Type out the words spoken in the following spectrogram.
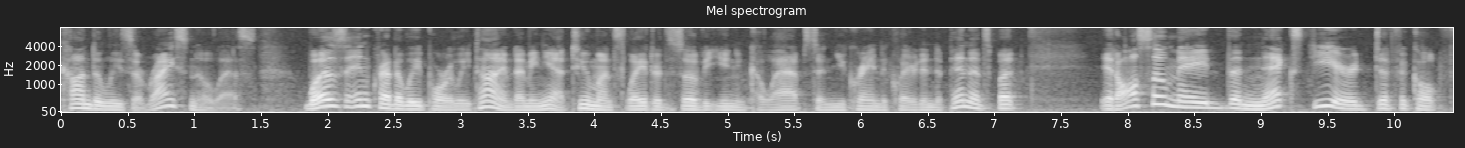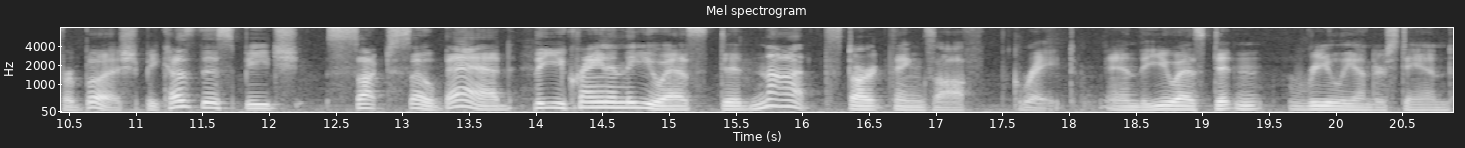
Condoleezza Rice no less, was incredibly poorly timed. I mean, yeah, two months later, the Soviet Union collapsed and Ukraine declared independence, but it also made the next year difficult for Bush. Because this speech sucked so bad, the Ukraine and the U.S. did not start things off great. And the U.S. didn't really understand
